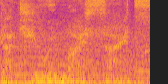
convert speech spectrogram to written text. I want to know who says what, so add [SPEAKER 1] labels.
[SPEAKER 1] Got you in my sights.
